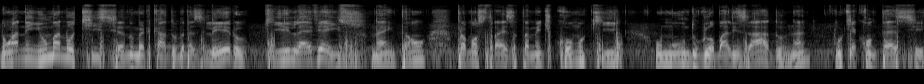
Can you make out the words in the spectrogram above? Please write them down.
Não há nenhuma notícia no mercado brasileiro que leve a isso, né? Então, para mostrar exatamente como que o mundo globalizado, né, o que acontece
